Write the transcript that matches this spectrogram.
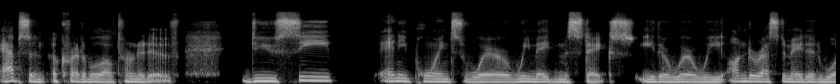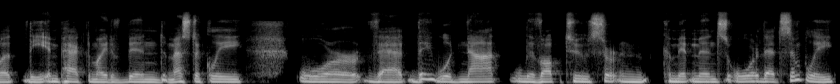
absent a credible alternative, do you see any points where we made mistakes, either where we underestimated what the impact might have been domestically, or that they would not live up to certain commitments, or that simply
